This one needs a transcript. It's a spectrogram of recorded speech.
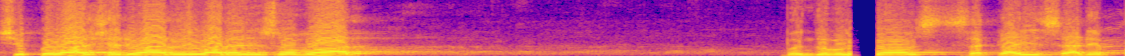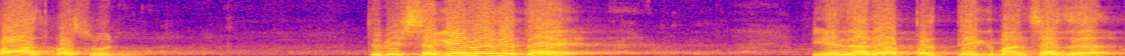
शुक्रवार शनिवार रविवार आणि सोमवार. बंधू बघतो सकाळी साडेपाच पासून तुम्ही सगळे लोक येत आहे. येणाऱ्या प्रत्येक माणसाचं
